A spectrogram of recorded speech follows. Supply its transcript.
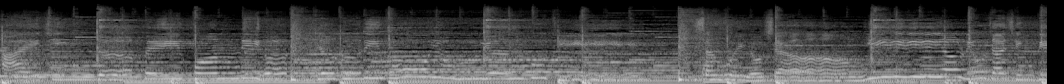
爱情的悲欢离合，要和你我永远不提，相会又相依，要留在心底。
